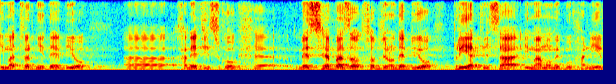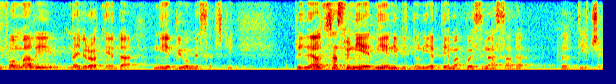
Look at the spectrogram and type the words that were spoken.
ima tvrdnje da je bio uh, hanefijskog uh, mesheba, za, s obzirom da je bio prijatelj sa imamom Ebu Hanifom, ali najvjerojatnije da nije bio meshebski prijatelj, ali sasvim nije, nije ni bitno, nije tema koja se nas sada uh, tiče.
